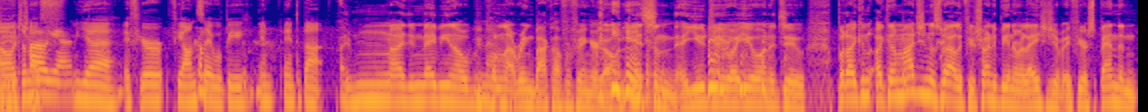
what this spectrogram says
know, I yeah. don't know. Oh, if, yeah. yeah, if your fiance would be in, into that. I, mm, I didn't- maybe you know be No. pulling that ring back off her finger, going, "Listen, uh, you do what you want to do." But I can I can imagine as well if you're trying to be in a relationship, if you're spending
